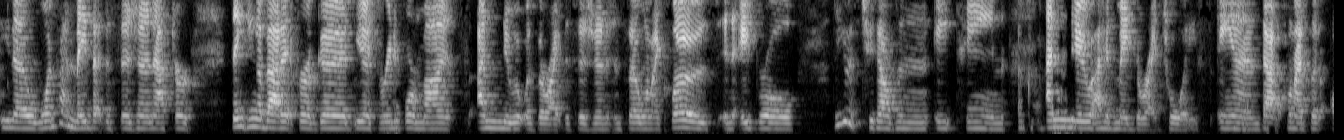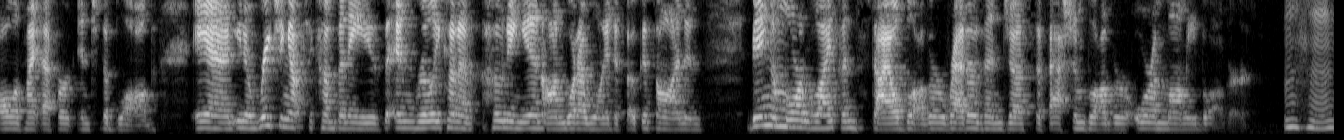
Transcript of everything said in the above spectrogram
you know once i made that decision after thinking about it for a good you know three to four months i knew it was the right decision and so when i closed in april I think it was 2018, okay. I knew I had made the right choice. And that's when I put all of my effort into the blog and, you know, reaching out to companies and really kind of honing in on what I wanted to focus on and being a more life and style blogger rather than just a fashion blogger or a mommy blogger. Mm-hmm.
